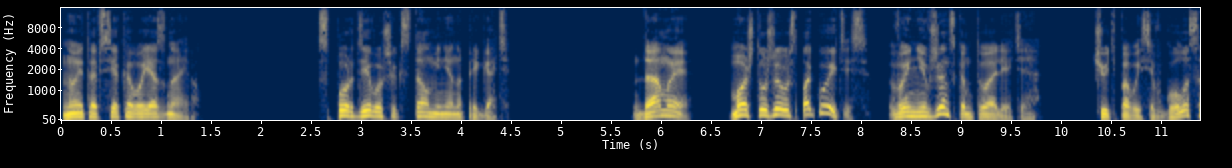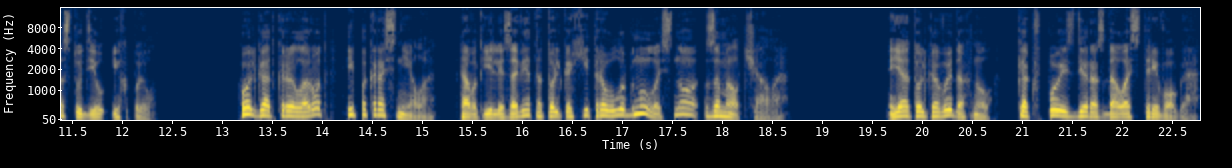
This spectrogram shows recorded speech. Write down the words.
но это все, кого я знаю. Спор девушек стал меня напрягать. «Дамы, может, уже успокойтесь? Вы не в женском туалете?» Чуть повысив голос, остудил их пыл. Ольга открыла рот и покраснела, а вот Елизавета только хитро улыбнулась, но замолчала. Я только выдохнул, как в поезде раздалась тревога.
